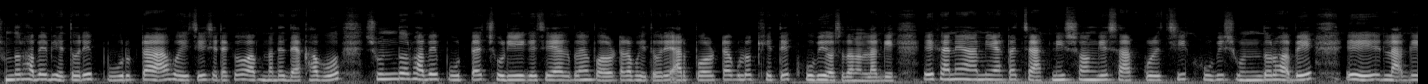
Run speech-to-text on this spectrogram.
সুন্দরভাবে ভেতরে পুরটা হয়েছে, সেটাকেও আপনাদের দেখাবো। সুন্দরভাবে পুরটা ছড়িয়ে গেছে একদম পরোটার ভেতরে আর পরোটাগুলো খেতে খুবই অসাধারণ লাগে। এখানে আমি একটা চাটনির সঙ্গে সার্ভ করেছি, খুবই সুন্দরভাবে লাগে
